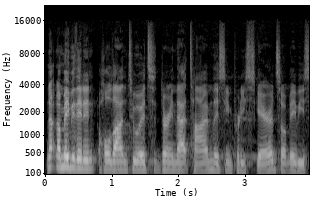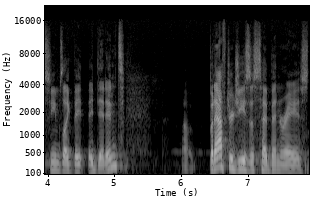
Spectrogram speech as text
Now, now, maybe they didn't hold on to it during that time. They seemed pretty scared, so it maybe seems like they, they didn't. Uh, but after Jesus had been raised,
